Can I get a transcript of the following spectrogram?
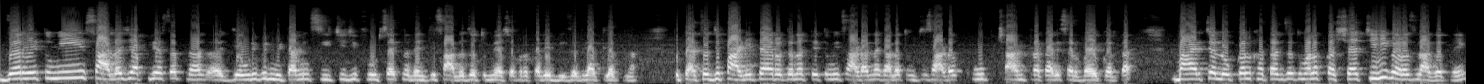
जर हे तुम्ही सालं जी आपली असतात ना जेवढी पण व्हिटॅमिन सी ची जी फ्रुट्स आहेत ना त्यांची सालं जर तुम्ही अशा प्रकारे भिजत घातल्यात ना तर त्याचं जे पाणी तयार होतं ना ते तुम्ही झाडांना घाला. तुमची झाडं खूप छान प्रकारे सर्व्हाइव्ह करतात. बाहेरच्या लोकल खतांचं तुम्हाला कशाचीही गरज लागत नाही.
